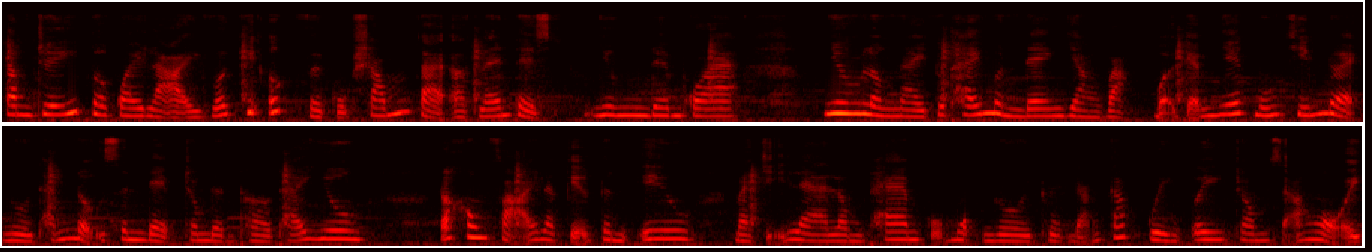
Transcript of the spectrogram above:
Tâm trí tôi quay lại với ký ức về cuộc sống tại Atlantis, Nhưng đêm qua, Nhưng lần này tôi thấy mình đang dằn vặt bởi cảm giác muốn chiếm đoạt người thánh nữ xinh đẹp trong đền thờ Thái Dương. Đó không phải là kiểu tình yêu mà chỉ là lòng tham của một người thuộc đẳng cấp quyền uy trong xã hội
